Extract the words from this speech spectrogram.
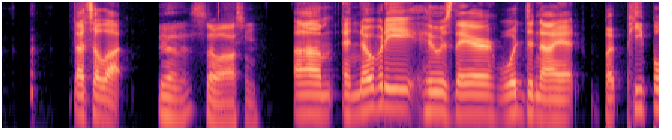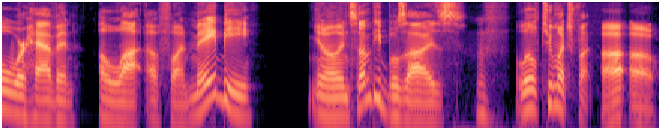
That's a lot. Yeah, that's so awesome. Um, and nobody who was there would deny it, but people were having a lot of fun. Maybe, you know, in some people's eyes, a little too much fun. Uh oh.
